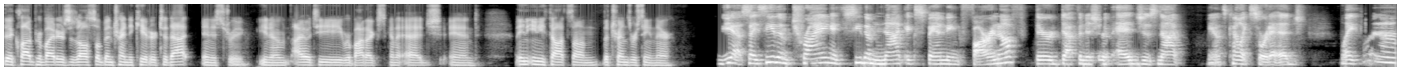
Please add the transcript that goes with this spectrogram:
the cloud providers has also been trying to cater to that industry, you know, IoT, robotics, kind of edge. And any, any thoughts on the trends we're seeing there? Yes, I see them trying. I see them not expanding far enough. Their definition of edge is not, you know, it's kind of like sort of edge. Like, eh,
